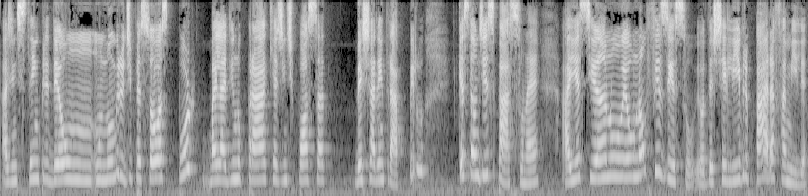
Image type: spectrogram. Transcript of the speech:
a gente sempre deu um, um número de pessoas por bailarino para que a gente possa deixar entrar. Pelo questão de espaço, né? Aí esse ano eu não fiz isso, eu deixei livre para a família.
